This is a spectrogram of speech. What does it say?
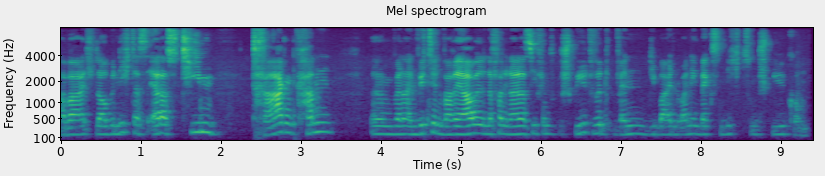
Aber ich glaube nicht, dass er das Team tragen kann, ähm, wenn ein bisschen variabel in der 49ers Defense gespielt wird, wenn die beiden Running Backs nicht zum Spiel kommen.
